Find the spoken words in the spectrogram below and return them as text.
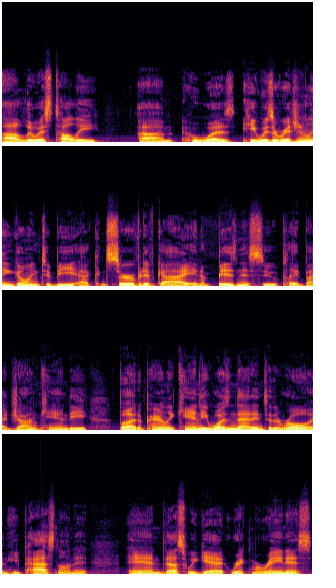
Uh, Lewis Tully, um, who was he was originally going to be a conservative guy in a business suit, played by John Candy, but apparently Candy wasn't that into the role, and he passed on it, and thus we get Rick Moranis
